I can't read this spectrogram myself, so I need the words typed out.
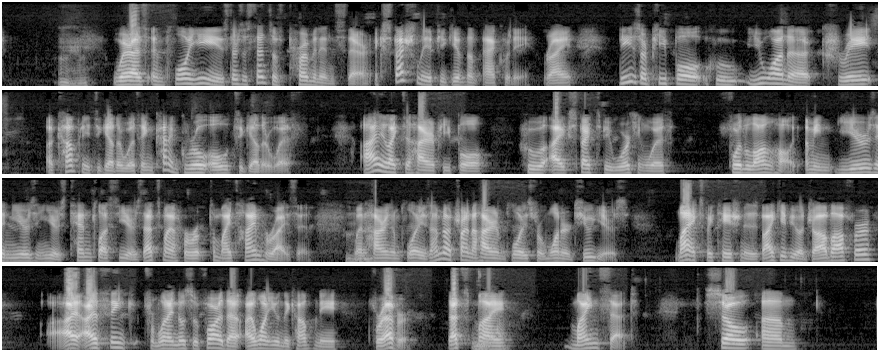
Mm-hmm. Whereas employees, there's a sense of permanence there, especially if you give them equity, right? These are people who you want to create a company together with and kind of grow old together with. I like to hire people who I expect to be working with for the long haul. I mean, years and years and years, 10 plus years. That's my my time horizon when hiring employees. I'm not trying to hire employees for one or two years. My expectation is if I give you a job offer, I, I think from what I know so far that I want you in the company forever. That's my mindset. So, um,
